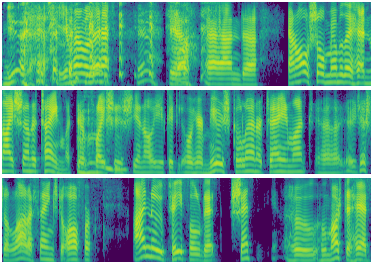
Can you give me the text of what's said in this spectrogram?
Yeah. You remember that? yeah. Yeah, and uh, and also remember they had nice entertainment. There were places you know you could go hear musical entertainment. Uh, there were just a lot of things to offer. I knew people that sent who who must have had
